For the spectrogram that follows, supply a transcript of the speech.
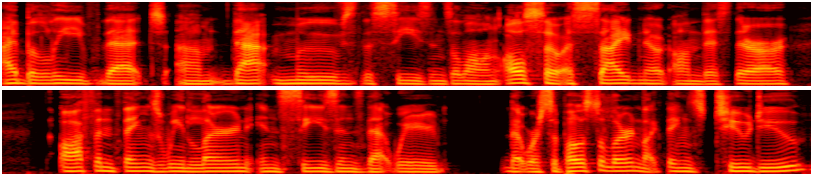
I believe that um, that moves the seasons along. Also, a side note on this: there are often things we learn in seasons that we that we're supposed to learn, like things to do.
